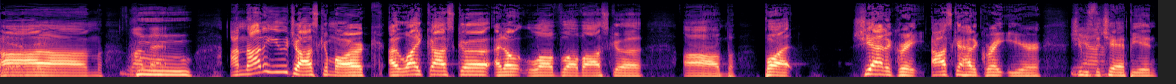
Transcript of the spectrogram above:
um, Love who I'm not a huge Asuka mark. I like Asuka. I don't love love Asuka. Um, but she had a great Asuka had a great year. She was the champion.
